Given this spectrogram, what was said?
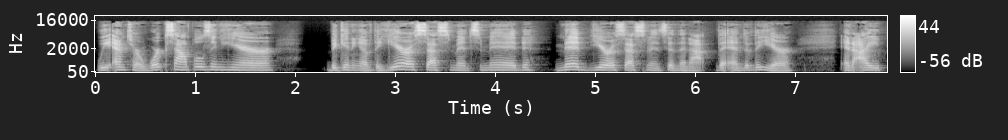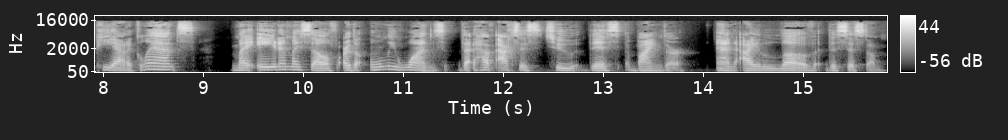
We enter work samples in here, beginning of the year assessments, mid mid year assessments, and then at the end of the year, an IEP at a glance. My aide and myself are the only ones that have access to this binder, and I love the system.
